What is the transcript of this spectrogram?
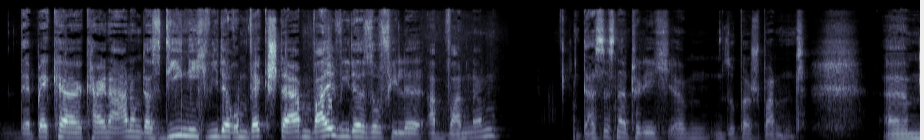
der Bäcker, keine Ahnung, dass die nicht wiederum wegsterben, weil wieder so viele abwandern. Das ist natürlich ähm, super spannend. Ähm,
